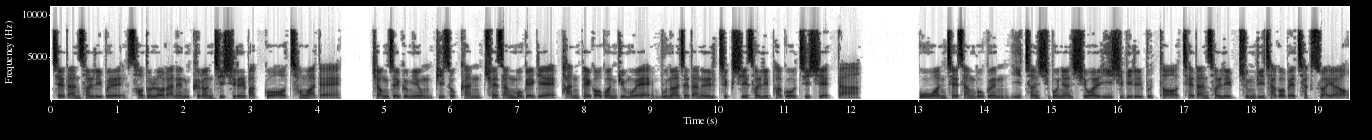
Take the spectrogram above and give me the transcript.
재단 설립을 서둘러라는 그런 지시를 받고 어 청와대 경제금융 비속한 최상목에게 반 100억 원 규모의 문화재단을 즉시 설립하고 지시했다. 오원 재상복은 2015년 10월 21일부터 재단 설립 준비 작업에 착수하여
